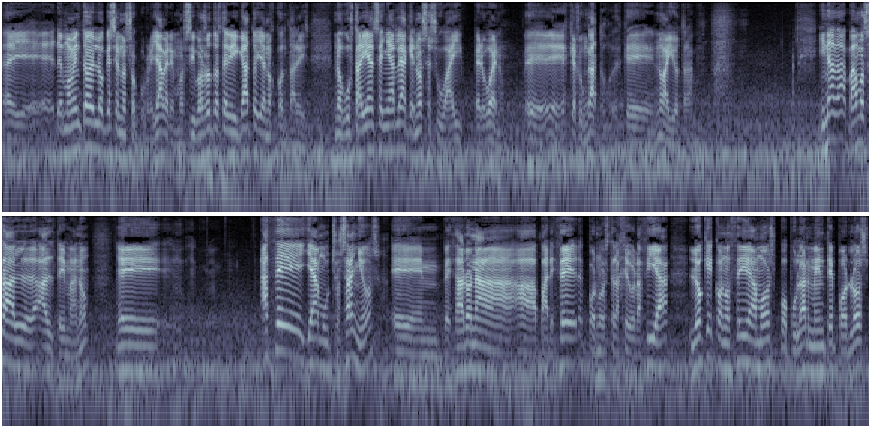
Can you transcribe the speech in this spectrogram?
Eh, de momento es lo que se nos ocurre, ya veremos. Si vosotros tenéis gato ya nos contaréis. Nos gustaría enseñarle a que no se suba ahí, pero bueno, eh, es que es un gato, es que no hay otra. Y nada, vamos al, al tema, ¿no? Hace ya muchos años eh, empezaron a, aparecer por nuestra geografía lo que conocíamos popularmente por los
